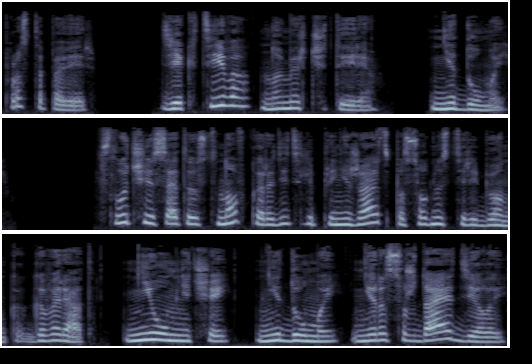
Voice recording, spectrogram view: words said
просто поверь. Директива номер четыре. Не думай. В случае с этой установкой родители принижают способности ребенка, говорят «не умничай», «не думай», «не рассуждай, а делай».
